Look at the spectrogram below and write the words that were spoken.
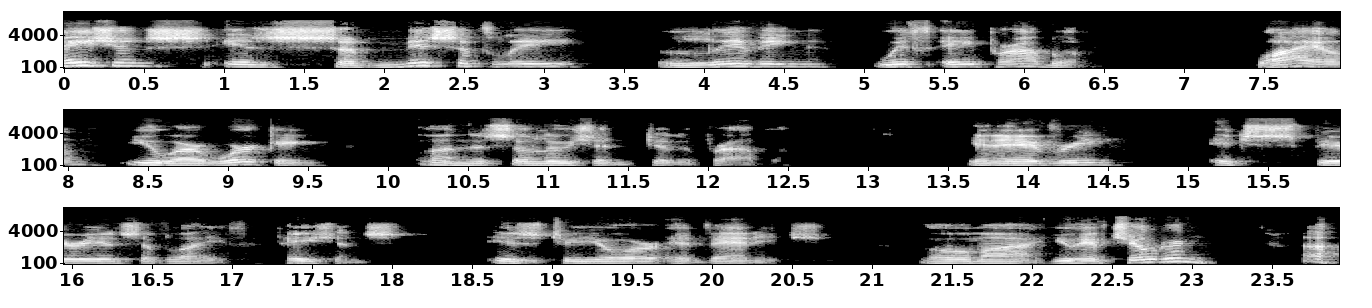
Patience is submissively living with a problem while you are working on the solution to the problem. In every experience of life, patience is to your advantage. Oh my, you have children? and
